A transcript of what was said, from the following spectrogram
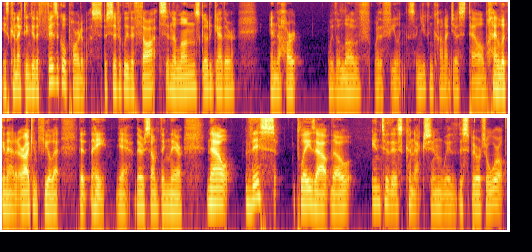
is connecting to the physical part of us. Specifically, the thoughts and the lungs go together, and the heart with the love or the feelings. And you can kind of just tell by looking at it, or I can feel that, that, hey, yeah, there's something there. Now, this plays out, though, into this connection with the spiritual world,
